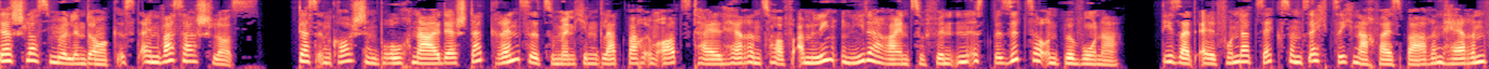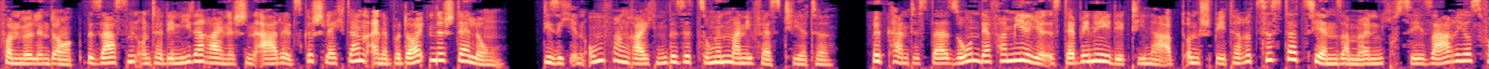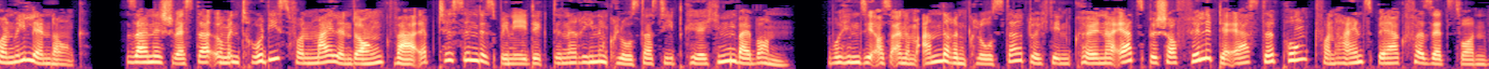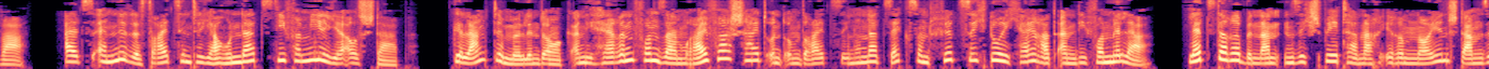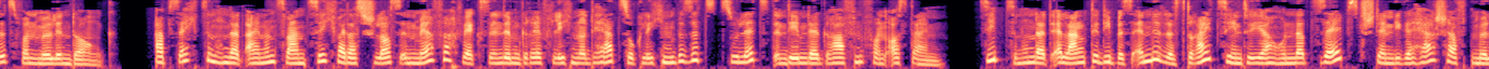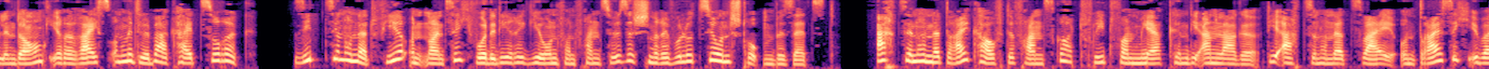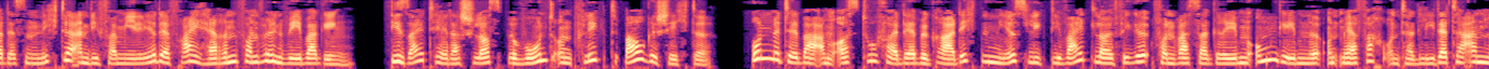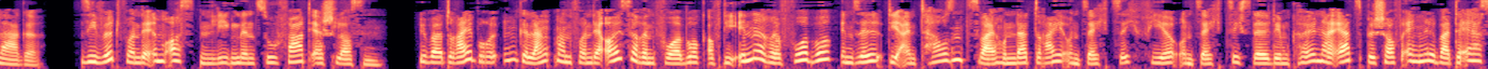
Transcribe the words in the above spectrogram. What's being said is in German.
Das Schloss Müllendorf ist ein Wasserschloss, das in Korschenbruch nahe der Stadtgrenze zu Mönchengladbach im Ortsteil Herrenshof am linken Niederrhein zu finden ist. Besitzer und Bewohner die seit 1166 nachweisbaren Herren von Müllendorf besaßen unter den niederrheinischen Adelsgeschlechtern eine bedeutende Stellung, die sich in umfangreichen Besitzungen manifestierte. Bekanntester Sohn der Familie ist der Benediktinerabt und spätere Zisterziensermönch Cäsarius von Meilendonk. Seine Schwester Irmintrudis von Meilendonk war Äbtissin des Benediktinerinnenklosters Dietkirchen bei Bonn wohin sie aus einem anderen Kloster durch den Kölner Erzbischof Philipp I. von Heinsberg versetzt worden war. Als Ende des 13. Jahrhunderts die Familie ausstarb, gelangte Müllendorf an die Herren von seinem Reiferscheid und um 1346 durch Heirat an die von Miller. Letztere benannten sich später nach ihrem neuen Stammsitz von Müllendorf. Ab 1621 war das Schloss in mehrfach wechselndem gräflichen und herzoglichen Besitz, zuletzt in dem der Grafen von Ostein. 1700 erlangte die bis Ende des 13. Jahrhunderts selbstständige Herrschaft Müllendonk ihre Reichsunmittelbarkeit zurück. 1794 wurde die Region von französischen Revolutionstruppen besetzt 1803 kaufte Franz Gottfried von Mercken die Anlage, die 1832 über dessen Nichte an die Familie der Freiherren von Wülnweber ging, die seither das Schloss bewohnt und pflegt. Baugeschichte Unmittelbar am Ostufer der begradigten Niers liegt die weitläufige, von Wassergräben umgebene und mehrfach untergliederte Anlage. Sie wird von der im Osten liegenden Zufahrt erschlossen über drei Brücken gelangt man von der äußeren Vorburg auf die innere Vorburginsel, die 1263 64. dem Kölner Erzbischof Engelbert I.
